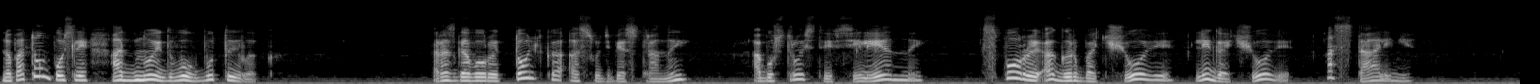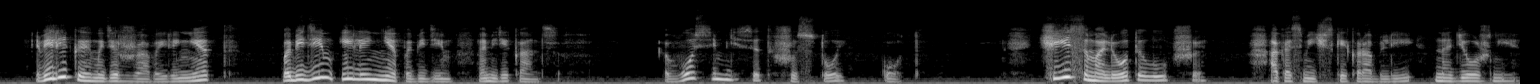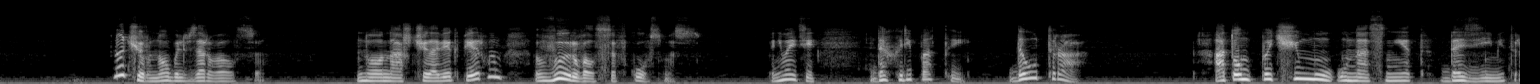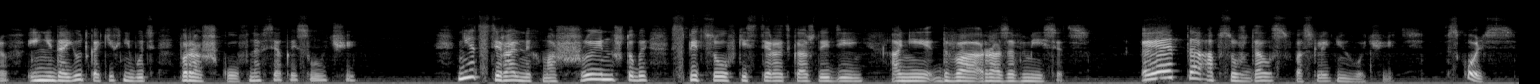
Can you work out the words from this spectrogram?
Но потом, после одной-двух бутылок, разговоры только о судьбе страны, об устройстве Вселенной, споры о Горбачеве, Лигачеве, о Сталине. Великая мы держава или нет, победим или не победим американцев. 86-й год. Чьи самолеты лучше, а космические корабли надежнее? Ну, Чернобыль взорвался. Но наш человек первым вырвался в космос. Понимаете, до хрипоты, до утра. О том, почему у нас нет дозиметров и не дают каких-нибудь порошков на всякий случай. Нет стиральных машин, чтобы спецовки стирать каждый день, а не два раза в месяц. Это обсуждалось в последнюю очередь, вскользь.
